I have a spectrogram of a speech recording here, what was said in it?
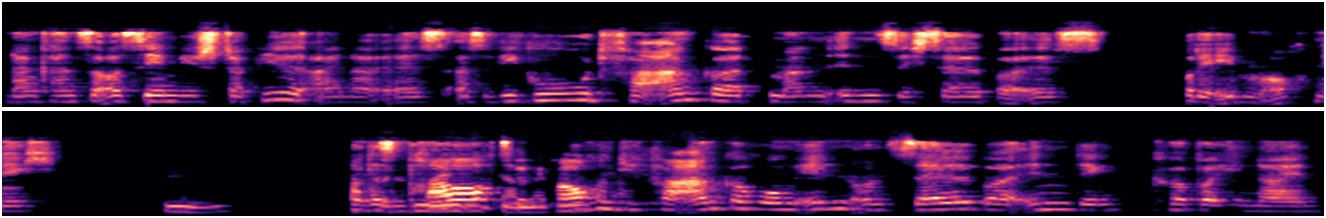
Und dann kannst du auch sehen, wie stabil einer ist, also wie gut verankert man in sich selber ist oder eben auch nicht. Mhm. Und es braucht, wir ne? brauchen die Verankerung in uns selber, in den Körper hinein.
